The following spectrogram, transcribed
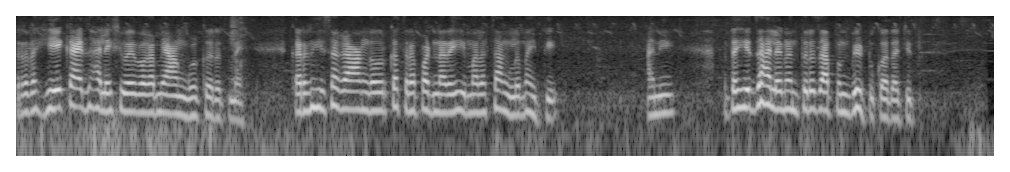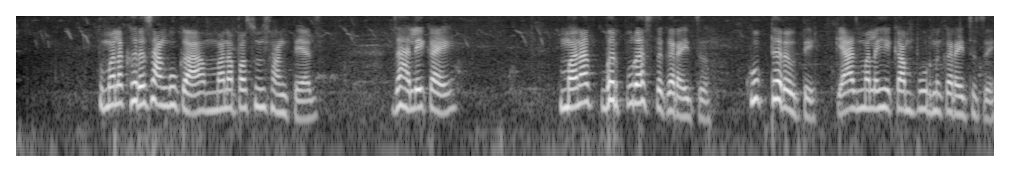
तर आता हे काय झाल्याशिवाय बघा मी आंघोळ करत नाही. कारण ही सगळ्या अंगावर कचरा पडणार आहे हे मला चांगलं माहिती आहे. आणि आता हे झाल्यानंतरच आपण भेटू कदाचित. तुम्हाला खरं सांगू का? मनापासून सांगते आज. झाले काय? मनात भरपूर असतं करायचं. खूप ठरवते की आज मला हे काम पूर्ण करायचंच आहे.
